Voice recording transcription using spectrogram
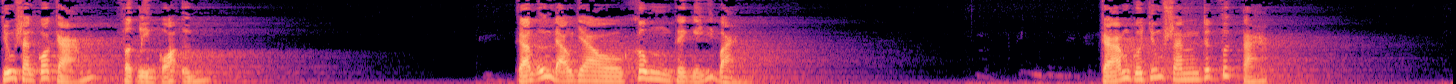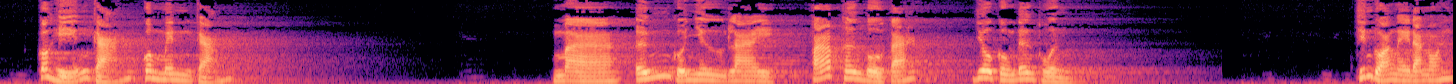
Chúng sanh có cảm, Phật liền có ứng. Cảm ứng đạo giàu không thể nghĩ bàn. Cảm của chúng sanh rất phức tạp. Có hiển cảm, có minh cảm. Mà ứng của như lai, pháp thân bồ tát, vô cùng đơn thuần. Chính đoạn này đã nói,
